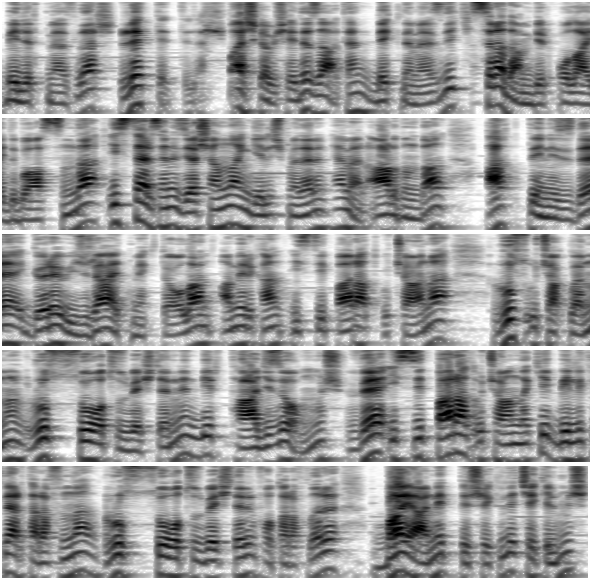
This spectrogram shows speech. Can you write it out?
belirtmezler, reddettiler. Başka bir şey de zaten beklemezdik. Sıradan bir olaydı bu aslında. İsterseniz yaşanılan gelişmelerin hemen ardından Akdeniz'de görev icra etmekte olan Amerikan istihbarat uçağına Rus uçaklarının, Rus Su-35'lerinin bir tacizi olmuş ve istihbarat uçağındaki birlikler tarafından Rus Su-35'lerin fotoğrafları bayağı net bir şekilde çekilmiş.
